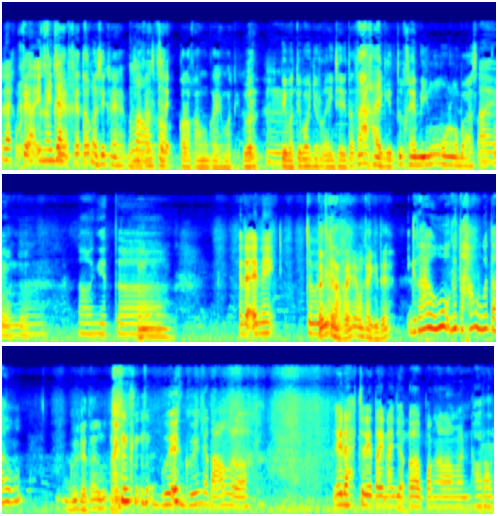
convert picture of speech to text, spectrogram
Lihat kayak, eh, ini aja. kayak, kayak tau gak sih kayak misalkan kalau ceri- kalau kamu kayak mau tidur Hmm. tiba-tiba nyuruh aing cerita tah kayak gitu kayak bingung mau ngebahas apa Aing. Oh gitu. Hmm. Ada ini coba tapi cerita. kenapa ya emang kayak gitu ya Gak tahu, gak tahu, gak tahu. gue gak tahu gue gue nggak tahu loh. Ya udah ceritain aja eh, pengalaman horor.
